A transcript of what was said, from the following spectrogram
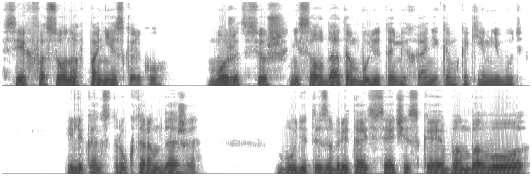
Всех фасонов по нескольку. Может, все ж не солдатом будет, а механиком каким-нибудь. Или конструктором даже. Будет изобретать всяческое бомбово...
